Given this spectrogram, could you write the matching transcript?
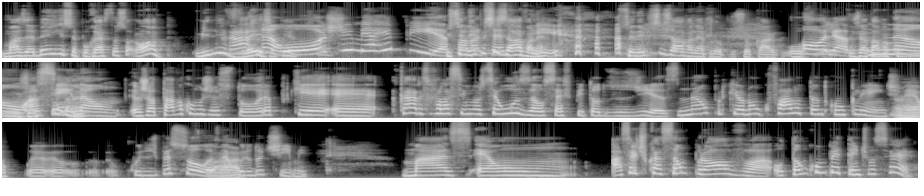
Mas é bem isso, é pro resto da sua. Ó, me livrei Cara, não, hoje me arrepia. E você nem de precisava, CFP. Você nem precisava, né, pro, pro seu cargo. Ou, Olha, tu já tava não, como gestora, assim, né? não. Eu já tava como gestora, porque, é, cara, você fala assim, você usa o CFP todos os dias? Não, porque eu não falo tanto com o cliente, né? Aham. Eu, eu- eu- eu cuido de pessoas, né? Eu Claro. cuido do time. Mas é um... A certificação prova o tão competente você é.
